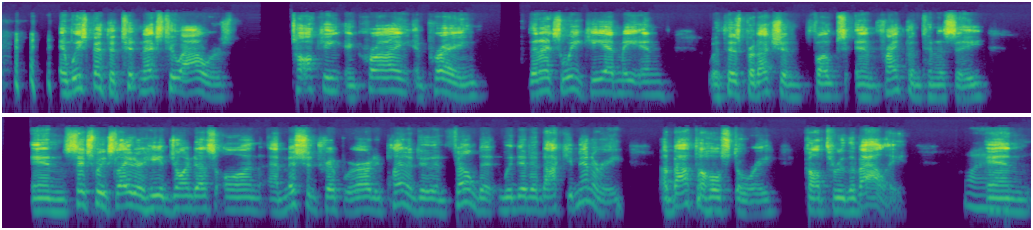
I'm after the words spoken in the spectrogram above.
and we spent the two, next two hours talking and crying and praying. The next week, he had me in with his production folks in Franklin, Tennessee. And six weeks later, he had joined us on a mission trip we were already planning to do and filmed it. We did a documentary about the whole story called Through the Valley. Wow. And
